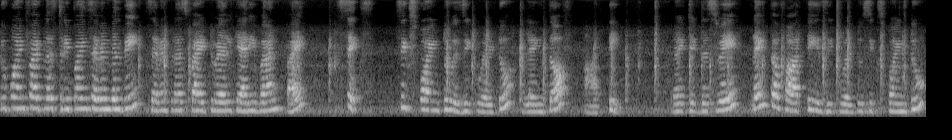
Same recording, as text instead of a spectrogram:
2.5 plus 3.7 will be 7 plus 5 12 carry 1 5 6 6.2 is equal to length of RT write it this way. Length of RT is equal to 6.2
